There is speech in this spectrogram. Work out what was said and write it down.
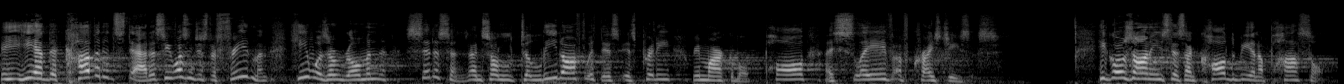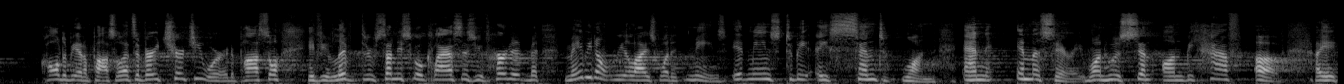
He had the coveted status. He wasn't just a freedman, he was a Roman citizen. And so to lead off with this is pretty remarkable. Paul, a slave of Christ Jesus. He goes on, he says, I'm called to be an apostle called to be an apostle. That's a very churchy word, apostle. If you lived through Sunday school classes, you've heard it, but maybe don't realize what it means. It means to be a sent one, an emissary, one who is sent on behalf of. A,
